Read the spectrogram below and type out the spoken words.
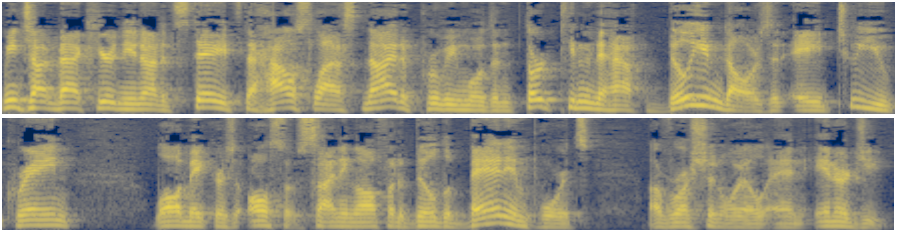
Meantime, back here in the United States, the House last night approving more than $13.5 billion in aid to Ukraine. Lawmakers also signing off on a bill to ban imports of Russian oil and energy.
